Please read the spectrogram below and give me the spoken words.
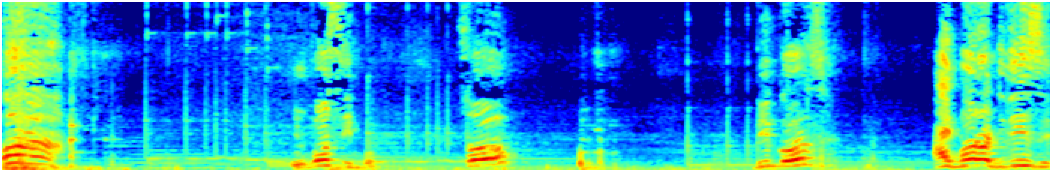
Ah! Impossible. So, because I borrowed this,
